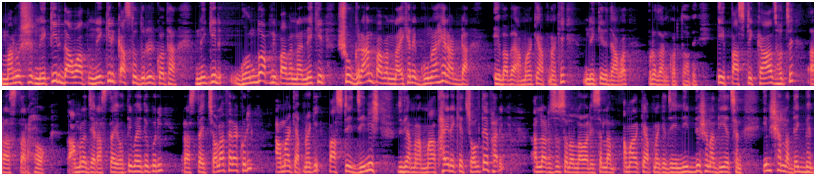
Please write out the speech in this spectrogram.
মানুষের নেকির দাওয়াত, নেকির কাজ তো দূরের কথা। নেকির গন্ধ আপনি পাবেন না, নেকির সুগ্রাণ পাবেন না। এখানে গুনাহের আড্ডা। এভাবে আমাকে আপনাকে নেকির দাওয়াত প্রদান করতে হবে। এই পাঁচটি কাজ হচ্ছে রাস্তার হক। আমরা যে রাস্তায় অতিবাহিত করি, রাস্তায় চলাফেরা করি, আমাকে আপনাকে পাঁচটি জিনিস যদি আমরা মাথায় রেখে চলতে পারি আল্লাহ রসুল সাল্লাহ আলি সাল্লাম আমাকে আপনাকে যেই নির্দেশনা দিয়েছেন ইনশাল্লাহ দেখবেন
